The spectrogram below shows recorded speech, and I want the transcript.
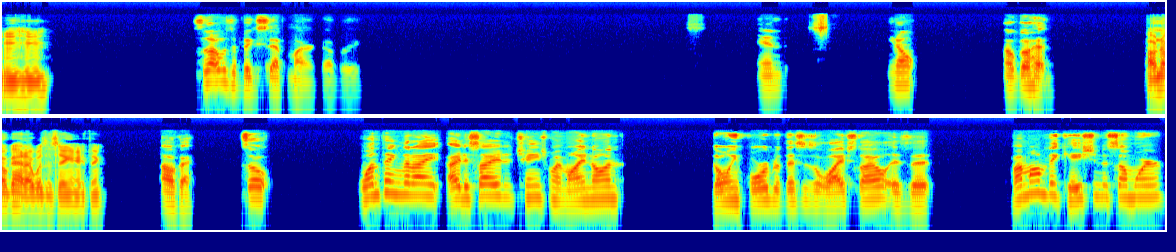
Mm-hmm. So that was a big step in my recovery. And you know, oh, go ahead. Oh no, go ahead. I wasn't saying anything. Okay, so one thing that I, I decided to change my mind on going forward with this as a lifestyle is that if I'm on vacation to somewhere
